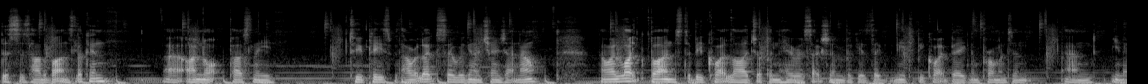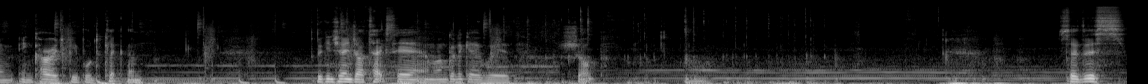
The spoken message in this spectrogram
this is how the button's looking. Uh, I'm not personally too pleased with how it looks, so we're going to change that now. Now I like buttons to be quite large up in the hero section because they need to be quite big and prominent and you know encourage people to click them. We can change our text here and I'm going to go with shop. So this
